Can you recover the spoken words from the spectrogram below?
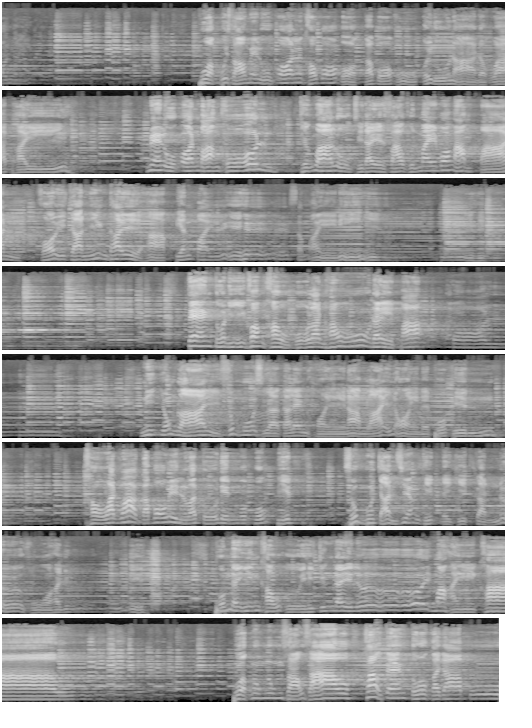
พวกผู้สาวไม่ลูกอ่อนเขาบอกบอกกะบอกหูโอ้ยดูหน้าดอกว่าไผแม่ลูกอ่อนบางคน ถึงว่าลูกสิได้สาวขึ้นไม่มองอามปาน ขอวิจารณ์ยิ่งไทยหากเปลี่ยนไปสมัยนี้แต่งตัวนี้ของเขาโบราณเฮาได้ปะ นิยมหลายซุ้มหมูเสือกะแลงหอยน้ำหลายย่อยในผู้พิน เขาวัดว่ากับโบวินว่าตูเด่นมุปุกผิด ซุ้มหมูจานเสียงทิศได้คิดกันเนื้อหัวอยู่ผมได้ยินเขาเอ่ยจึงได้เลย มาให้ข่าว พวกหนุ่มๆสาวๆข้าวแตงโตกะยาปู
